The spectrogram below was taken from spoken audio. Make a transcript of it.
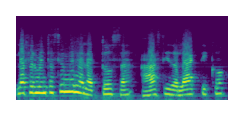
La fermentación de la lactosa a ácido láctico,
